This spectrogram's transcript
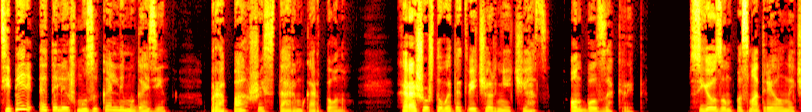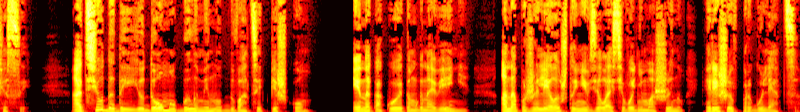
Теперь это лишь музыкальный магазин, пропахший старым картоном. Хорошо, что в этот вечерний час он был закрыт. Сьюзан посмотрел на часы. Отсюда до ее дома было минут двадцать пешком. И на какое-то мгновение она пожалела, что не взяла сегодня машину, решив прогуляться.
